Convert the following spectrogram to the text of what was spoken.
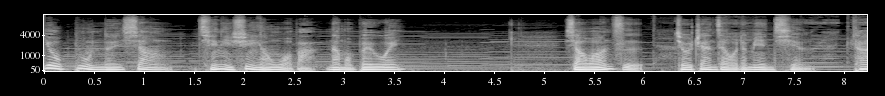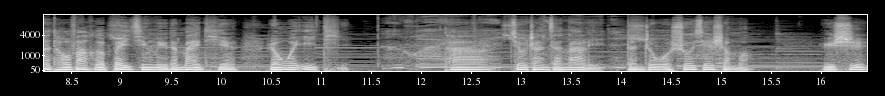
又不能像“请你驯养我吧”那么卑微。小王子就站在我的面前，他的头发和背景里的麦田融为一体，他就站在那里等着我说些什么。于是，“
